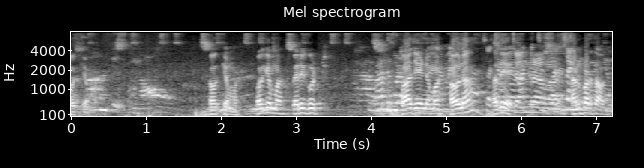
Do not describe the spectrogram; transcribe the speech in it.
ఓకే అమ్మా. ఓకేమ్మా ఓకేమ్మా వెరీ గుడ్ బాగా చేయండి అమ్మా. అవునా? అదే. కనపడతా ఉంది.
